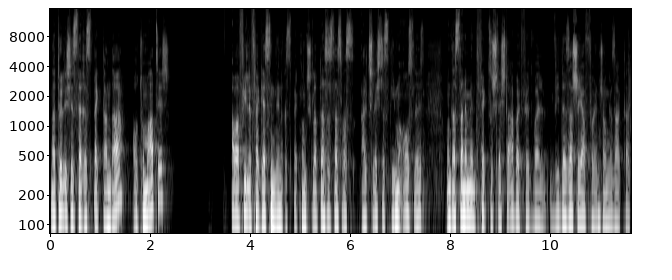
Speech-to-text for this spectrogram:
natürlich ist der Respekt dann da, automatisch. Aber viele vergessen den Respekt. Und ich glaube, das ist das, was als schlechtes Klima auslöst und das dann im Endeffekt zu schlechter Arbeit führt, weil, wie der Sascha ja vorhin schon gesagt hat,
